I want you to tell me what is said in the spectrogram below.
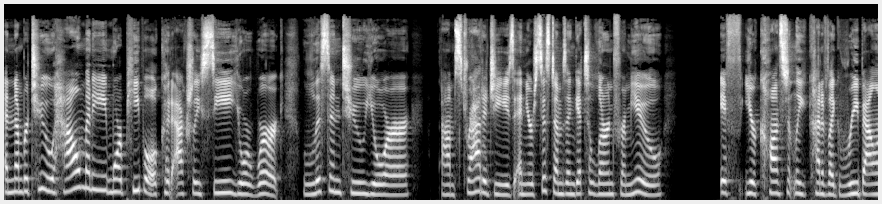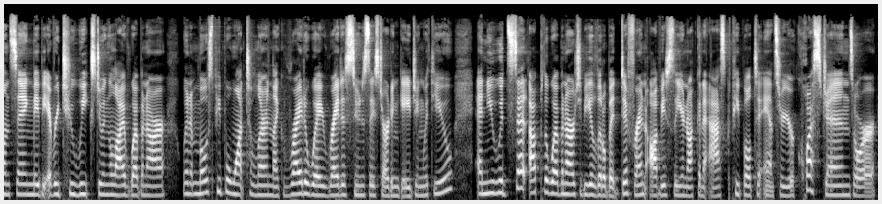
And number two, how many more people could actually see your work, listen to your um, strategies and your systems, and get to learn from you? If you're constantly kind of like rebalancing, maybe every two weeks doing a live webinar, when most people want to learn like right away, right as soon as they start engaging with you. And you would set up the webinar to be a little bit different. Obviously, you're not going to ask people to answer your questions or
